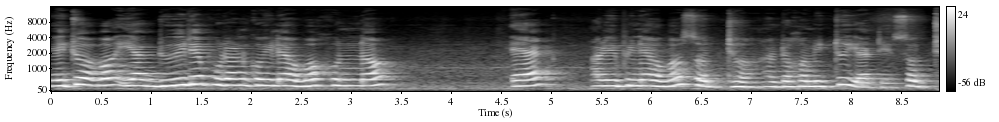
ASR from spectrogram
এইটো হ'ব ইয়াক দুইৰে পূৰণ কৰিলে হ'ব শূন্য এক আৰু এইপিনে হ'ব চৈধ্য আৰু দশমিকটো ইয়াতে চৈধ্য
